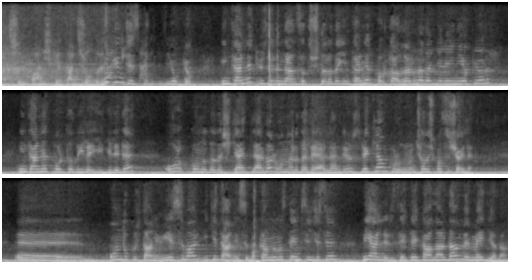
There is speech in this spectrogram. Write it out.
artışının fahiş fiyat artışı oldu. Bugün tespit yok yok. İnternet üzerinden satışlara da internet portallarına da gereğini yapıyoruz. İnternet portalıyla ilgili de o konuda da şikayetler var. Onları da değerlendiriyoruz. Reklam kurulunun çalışması şöyle. Ee, 19 tane üyesi var. 2 tanesi bakanlığımız temsilcisi. Diğerleri STK'lardan ve medyadan.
